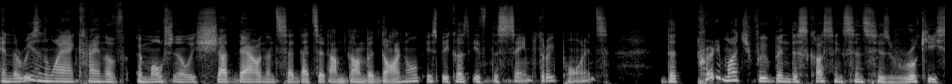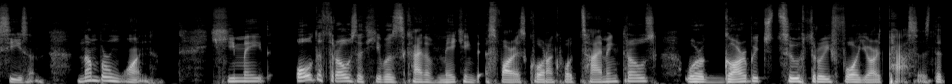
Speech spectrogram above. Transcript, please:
And the reason why I kind of emotionally shut down and said, that's it, I'm done with Darnold, is because it's the same three points that pretty much we've been discussing since his rookie season. Number one, he made all the throws that he was kind of making as far as quote unquote timing throws were garbage two, three, four yard passes that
